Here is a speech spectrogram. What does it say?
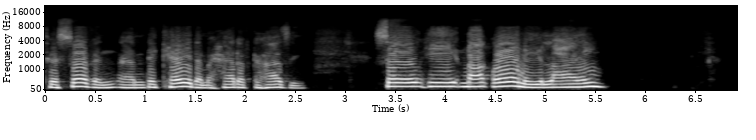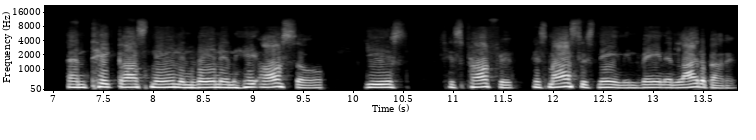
to a servant, and they carried them ahead of Gehazi. So he not only lied and take God's name in vain, and he also used his prophet, his master's name in vain and lied about it.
